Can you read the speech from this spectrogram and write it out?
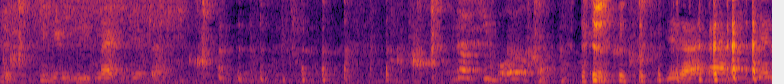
you you smash it yourself. No, she boiled. Did I not, did,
